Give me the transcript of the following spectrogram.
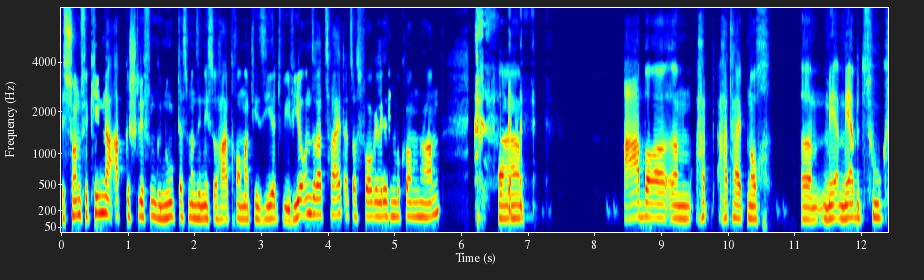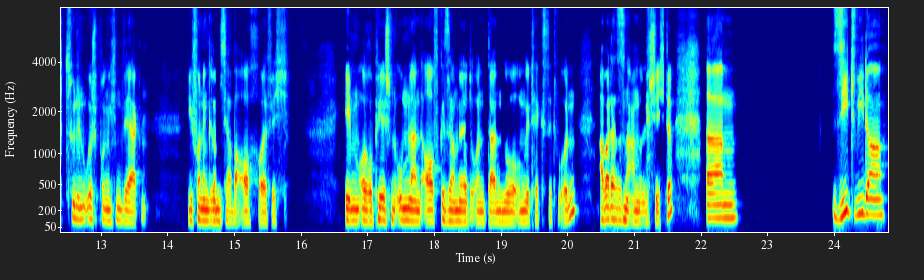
Ist schon für Kinder abgeschliffen genug, dass man sie nicht so hart traumatisiert wie wir unserer Zeit, als wir es vorgelesen bekommen haben. äh, aber ähm, hat, hat halt noch ähm, mehr, mehr Bezug zu den ursprünglichen Werken, die von den Grimms ja aber auch häufig im europäischen Umland aufgesammelt und dann nur umgetextet wurden. Aber das ist eine andere Geschichte. Ähm, sieht wieder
